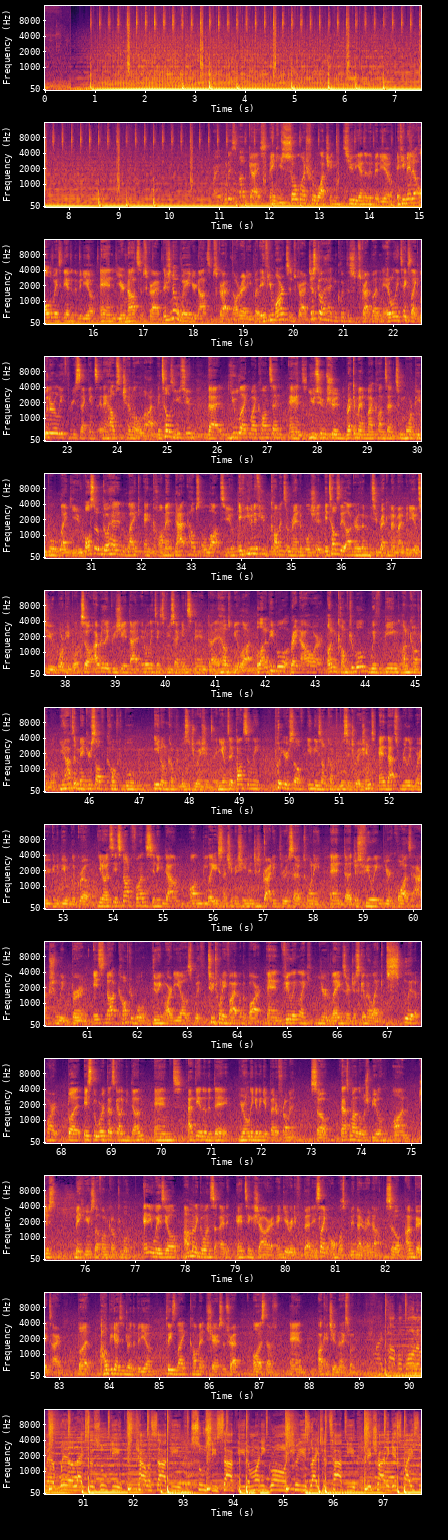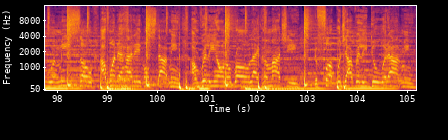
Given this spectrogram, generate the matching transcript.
Guys? Thank you so much for watching to the end of the video. If you made it all the way to the end of the video and you're not subscribed, there's no way you're not subscribed already, but if you aren't subscribed, just go ahead and click the subscribe button. It only takes like literally three seconds and it helps the channel a lot. It tells YouTube that you like my content and YouTube should recommend my content to more people like you. Also, go ahead and like and comment. That helps a lot too. If Even if you comment some random bullshit, it tells the algorithm to recommend my video to more people. So I really appreciate that. It only takes a few seconds and uh, it helps me a lot. A lot of people right now are uncomfortable with being uncomfortable. You have to make yourself comfortable in uncomfortable situations and you have to constantly put yourself in these uncomfortable situations and that's really where you're going to be able to grow. You know it's, it's not fun sitting down on the leg extension machine and just grinding through a set of 20 and uh, just feeling your quads actually burn. It's not comfortable doing rdls with 225 on the bar and feeling like your legs are just gonna like split apart. But it's the work that's got to be done and at the end of the day you're only gonna get better from it. So that's my little spiel on just making yourself uncomfortable. Anyways, yo, I'm gonna go inside and take a shower and get ready for bed. It's like almost midnight right now, so I'm very tired. But I hope you guys enjoyed the video. Please like, comment, share, subscribe, all that stuff, and I'll catch you in the next one. Might pop up on them at will like Suzuki, Kawasaki, sushi, sake. The money grow on trees like shiitake. They try to get spicy with me, so I wonder how they gon' stop me. I'm really on a roll like Hamachi. The fuck would y'all really do without me?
